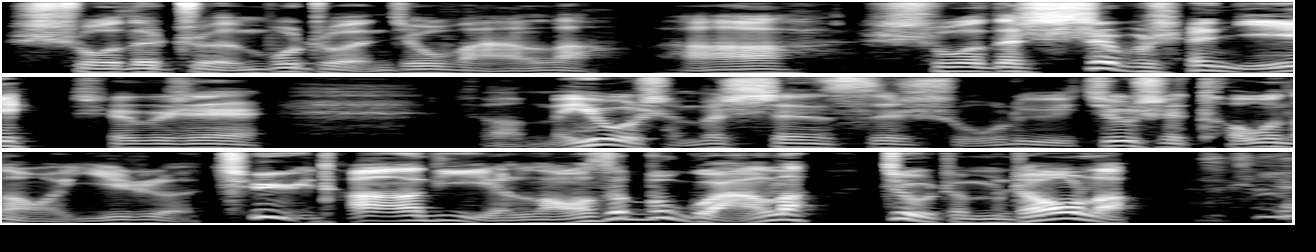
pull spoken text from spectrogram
说的准不准就完了啊？说的是不是你？是不是？是吧？没有什么深思熟虑，就是头脑一热，去他地，老子不管了，就这么着了。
